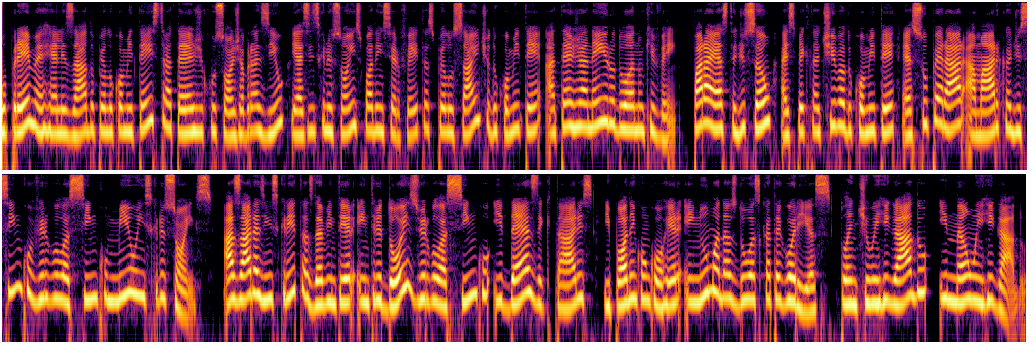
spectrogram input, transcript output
O prêmio é realizado pelo Comitê Estratégico Soja Brasil e as inscrições podem ser feitas pelo site do comitê até janeiro do ano que vem. Para esta edição, a expectativa do comitê é superar a marca de 5,5 mil inscrições. As áreas inscritas devem ter entre 2,5 e 10 hectares e podem concorrer em uma das duas categorias: plantio irrigado e não irrigado.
